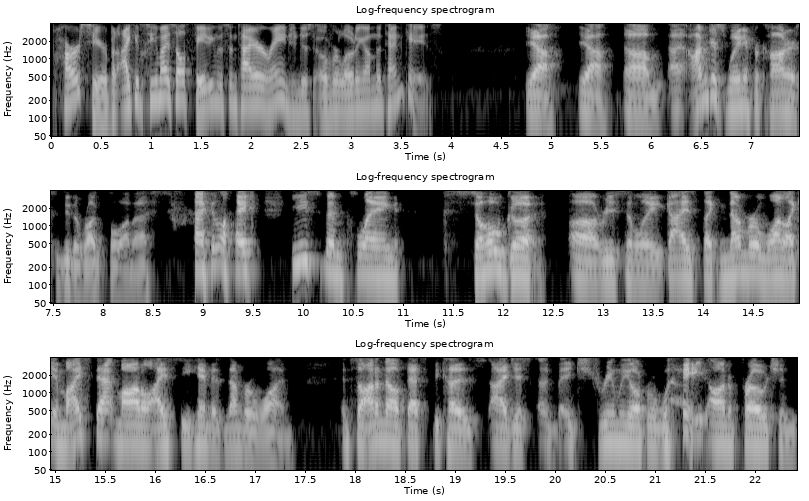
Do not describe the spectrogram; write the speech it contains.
parse here. But I can see myself fading this entire range and just overloading on the 10ks. Yeah, yeah. Um, I, am just waiting for Conners to do the rug pull on us. Right, like he's been playing so good uh, recently. Guys like number one, like in my stat model, I see him as number one. And so I don't know if that's because I just uh, extremely overweight on approach and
